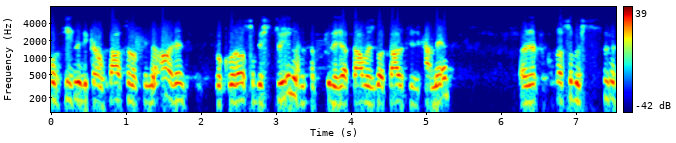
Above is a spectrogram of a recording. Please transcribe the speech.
um pouquinho de cansaço no final, a gente procurou substituí-lo, né, porque ele já estava esgotado fisicamente. A gente procurou substituí-lo,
